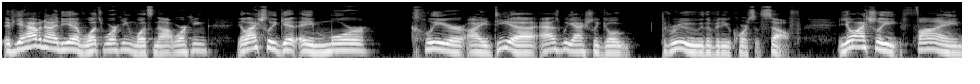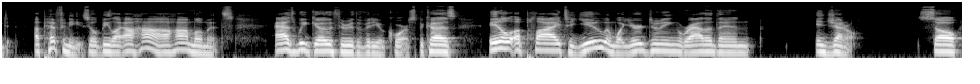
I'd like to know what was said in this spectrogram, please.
If you have an idea of what's working, what's not working, you'll actually get a more clear idea as we actually go through the video course itself. You'll actually find epiphanies. You'll be like aha, aha moments as we go through the video course because it'll apply to you and what you're doing rather than in general. So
